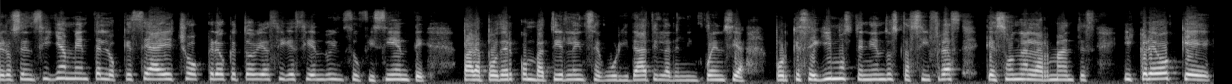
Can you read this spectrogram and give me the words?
pero sencillamente lo que se ha hecho creo que todavía sigue siendo insuficiente para poder combatir la inseguridad y la delincuencia, porque seguimos teniendo estas cifras que son alarmantes y creo que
